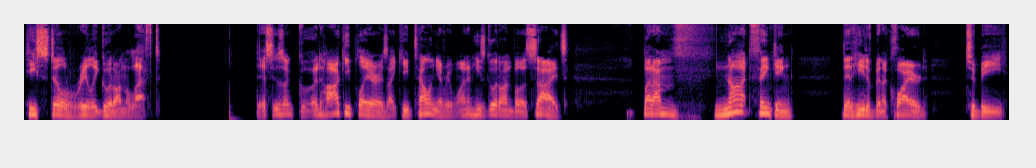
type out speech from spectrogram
he's still really good on the left. This is a good hockey player, as I keep telling everyone, and he's good on both sides. But I'm not thinking that he'd have been acquired to be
